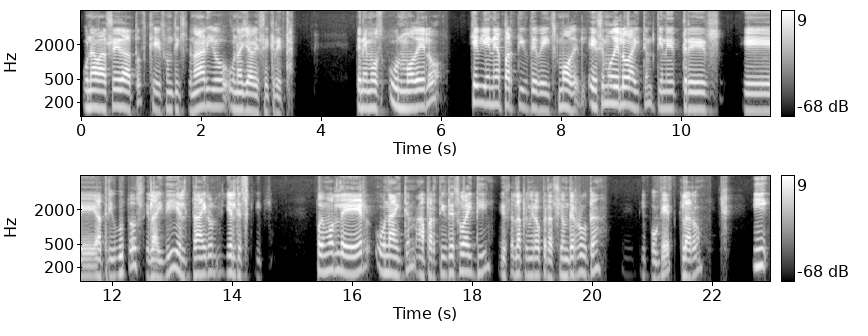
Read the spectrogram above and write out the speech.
una base de datos que es un diccionario, una llave secreta. Tenemos un modelo que viene a partir de base model. Ese modelo item tiene tres eh, atributos, el ID, el title y el description. Podemos leer un item a partir de su ID, esa es la primera operación de ruta, tipo get, claro. Y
